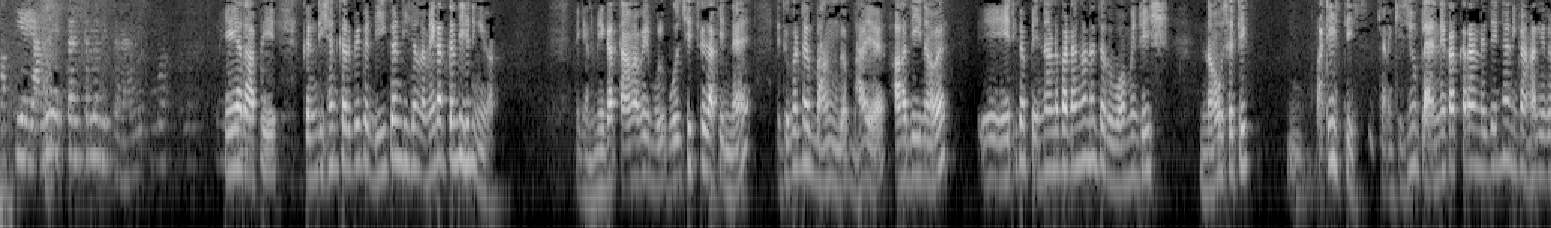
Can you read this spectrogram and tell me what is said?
අපිය යන්නේ එතනටම විතරයි. අනිත් මොන ඒ අර අපි කන්ඩිෂන් කරපේක ඩිකන්ඩිෂන් ලා මේකත් කන්ඩිෂනින් එකක්. ඒ කියන්නේ මේකත් තාම අපි මුල් චිත්‍රය දකින්නේ නැහැ. එතකොට භංග, භය, ආදීනව ඒ ඒ ටික පෙන්වන්න පටන් ගන්නතර vomitish, nauseatic what is this? කියන්නේ කිසිම plan එකක් කරන්න දෙන්නේ නිකන් හරියට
